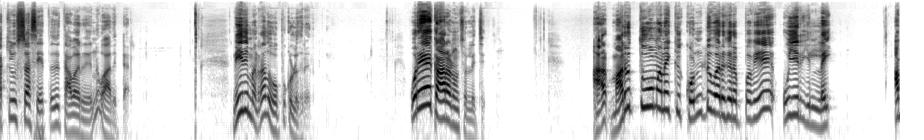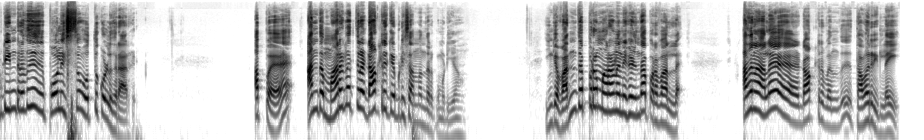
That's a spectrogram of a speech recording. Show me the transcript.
அக்யூஸ்டாக சேர்த்தது தவறுன்னு வாதிட்டார். நீதிமன்றம் அதை ஒப்புக்கொள்ளுகிறது. ஒரே காரணம் சொல்லுச்சு. அ- மருத்துவமனைக்கு கொண்டு வருகிறப்பவே உயிர் இல்லை அப்படின்றது போலீஸும் ஒத்துக்கொள்ளுகிறார்கள். அப்போ அந்த மரணத்தில் டாக்டருக்கு எப்படி சம்மந்தம் இருக்க முடியும்? இங்கே வந்தப்புறம் மரணம் நிகழ்ந்தால் பரவாயில்ல. அதனால் டாக்டர் வந்து தவறு இல்லை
